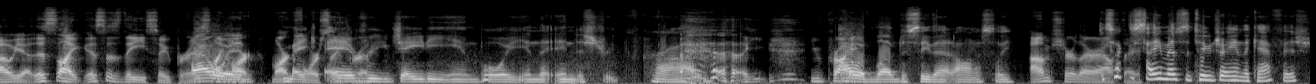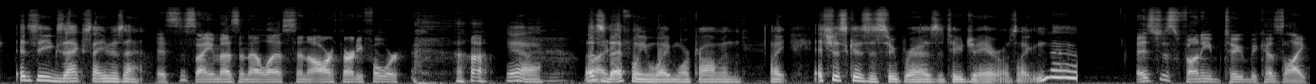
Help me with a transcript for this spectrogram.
Oh yeah, this is like this is the Supra. It's That like would Mark Mark make IV Supra. every JDM boy in the industry cry. you, you I would love to see that, honestly. I'm sure they're out. It's out like there. the same as the 2J and the Catfish. It's the exact same as that. It's the same as an LS and a R34. Yeah. That's Like- definitely way more common. Like, it's just because the Supra has the 2J. Everyone's like, no. It's just funny too because like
